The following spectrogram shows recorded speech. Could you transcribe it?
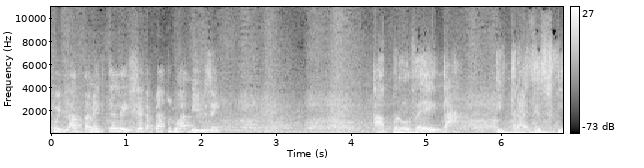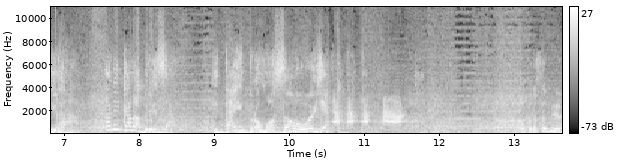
cuidado também que tem lei seca perto do Habibs, hein? Aproveita e traz esfirra. A de calabresa, que tá em promoção hoje. Só para saber,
